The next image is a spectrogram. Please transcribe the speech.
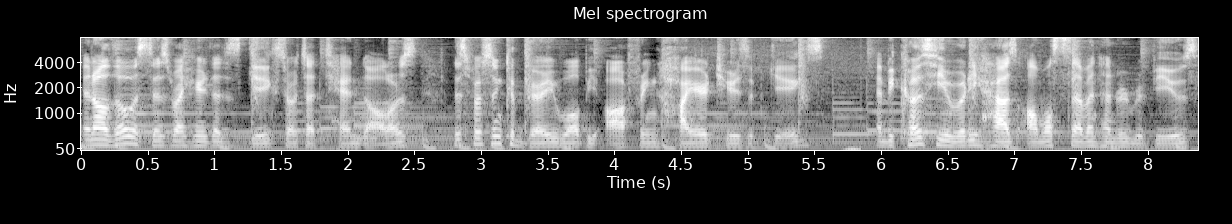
And although it says right here that this gig starts at $10, this person could very well be offering higher tiers of gigs. And because he already has almost 700 reviews,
